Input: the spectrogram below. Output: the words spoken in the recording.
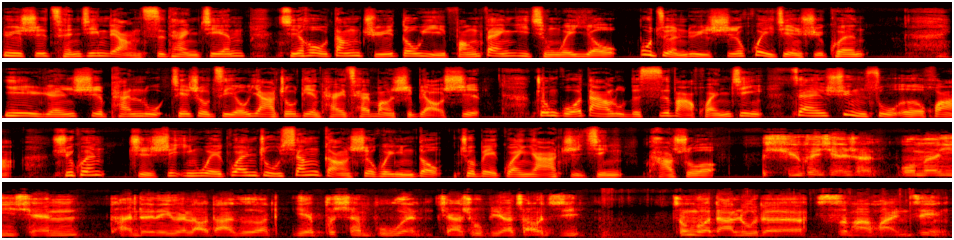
律师曾经两次探监，其后当局都以防范疫情为由，不准律师会见徐坤。业人士潘露接受自由亚洲电台采访时表示，中国大陆的司法环境在迅速恶化。徐坤只是因为关注香港社会运动就被关押至今。他说：“徐坤先生，我们以前团队的一位老大哥，也不审不问，家属比较着急。”中国大陆的司法环境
